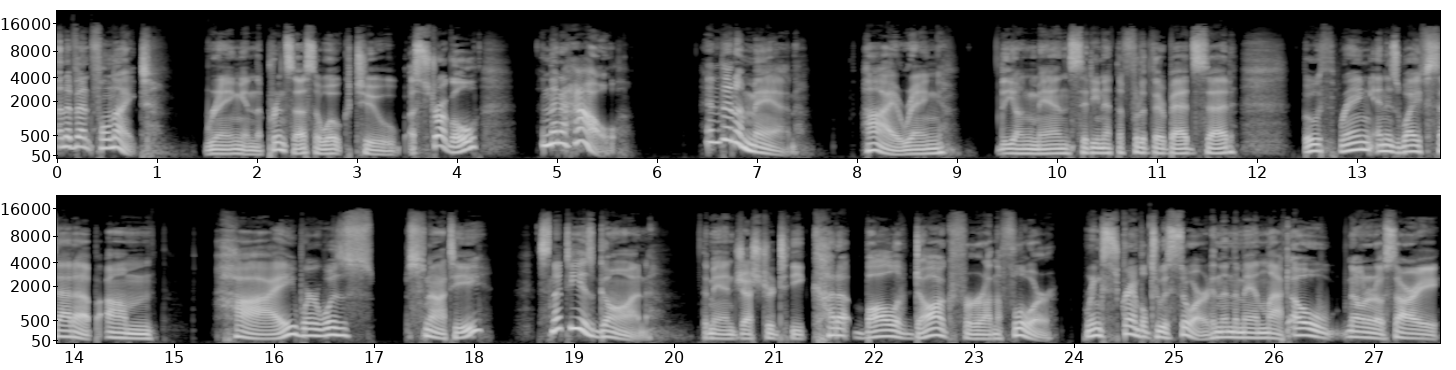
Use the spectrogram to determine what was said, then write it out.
an eventful night. Ring and the princess awoke to a struggle, and then a howl, and then a man. Hi, Ring, the young man sitting at the foot of their bed said. Both Ring and his wife sat up. Um, hi, where was Snati? Snati is gone. The man gestured to the cut up ball of dog fur on the floor. Ring scrambled to his sword, and then the man laughed. Oh, no, no, no, sorry.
